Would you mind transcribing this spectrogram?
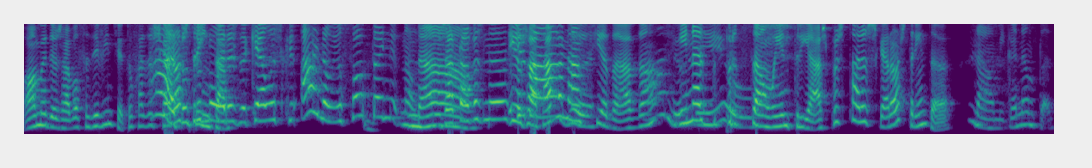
Oh meu Deus, já vou fazer 28. Estou quase a chegar Ah, aos então tu 30. não eras daquelas que, ai não, eu só tenho. Não, Não. tu já estavas na ansiedade. Eu já estava na ansiedade meu e na Deus. depressão, entre aspas, de estar a chegar aos 30. Não, amiga, não tanto.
